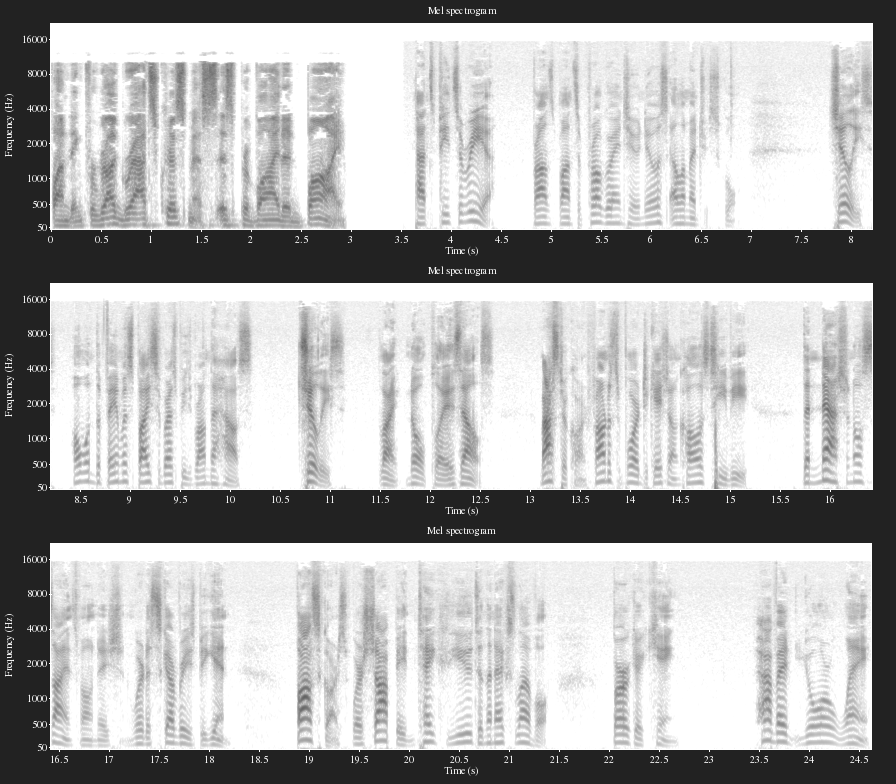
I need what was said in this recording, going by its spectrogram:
Funding for Rugrats Christmas is provided by Pat's Pizzeria, proud sponsor program to your newest elementary school. Chili's, home of the famous spicy recipes around the house. Chili's, like no place else. MasterCard, found to support education on college TV. The National Science Foundation, where discoveries begin. Boskars, where shopping takes you to the next level. Burger King, have it your way.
